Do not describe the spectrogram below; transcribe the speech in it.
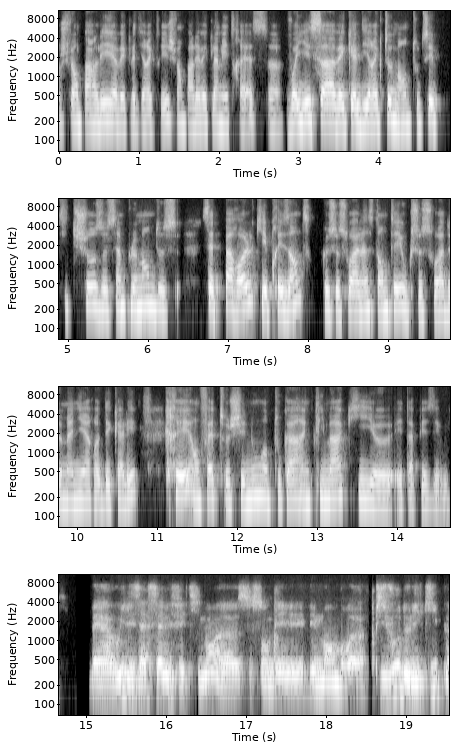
je vais en parler avec la directrice, je vais en parler avec la maîtresse, voyez ça avec elle directement, toutes ces petites choses simplement de cette parole qui est présente, que ce soit à l'instant T ou que ce soit de manière décalée, crée en fait chez nous en tout cas un climat qui euh, est apaisé, oui. Ben oui, les ATSEM, effectivement, euh, ce sont des, membres pivots de l'équipe.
